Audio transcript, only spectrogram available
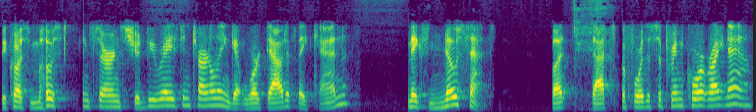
because most concerns should be raised internally and get worked out if they can. Makes no sense. But that's before the Supreme Court right now.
